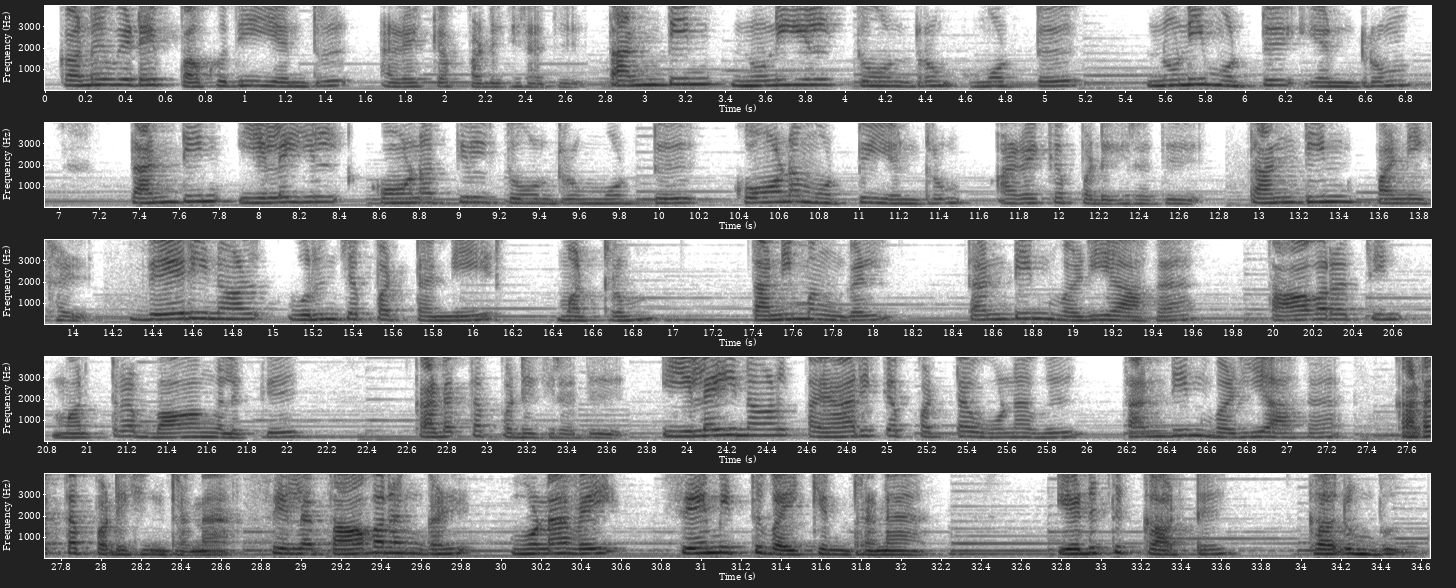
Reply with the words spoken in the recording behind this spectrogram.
கணுவிடை பகுதி என்று அழைக்கப்படுகிறது. தண்டின் நுனியில் தோன்றும் மொட்டு நுனிமொட்டு என்றும் தண்டின் இலையில் கோணத்தில் தோன்றும் மொட்டு கோணமொட்டு என்றும் அழைக்கப்படுகிறது. தண்டின் பணிகள் வேரினால் உறிஞ்சப்பட்ட நீர் மற்றும் தனிமங்கள் தண்டின் வழியாக தாவரத்தின் மற்ற பாகங்களுக்கு கடத்தப்படுகிறது. இலையினால் தயாரிக்கப்பட்ட உணவு தண்டின் வழியாக கடத்தப்படுகின்றன. சில தாவரங்கள் உணவை சேமித்து வைக்கின்றன. எடுத்துக்காட்டு கரும்பு.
